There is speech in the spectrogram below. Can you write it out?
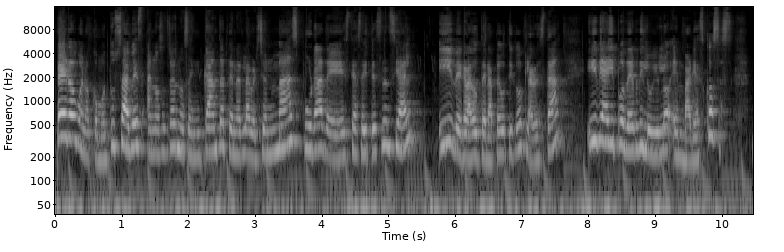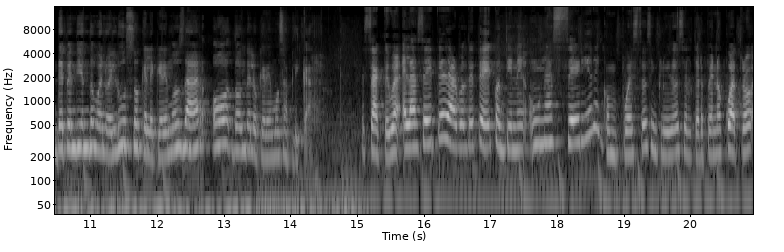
Pero bueno, como tú sabes, a nosotras nos encanta tener la versión más pura de este aceite esencial y de grado terapéutico, claro está, y de ahí poder diluirlo en varias cosas, dependiendo, bueno, el uso que le queremos dar o dónde lo queremos aplicar. Exacto. bueno, el aceite de árbol de té contiene una serie de compuestos, incluidos el terpeno 4,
